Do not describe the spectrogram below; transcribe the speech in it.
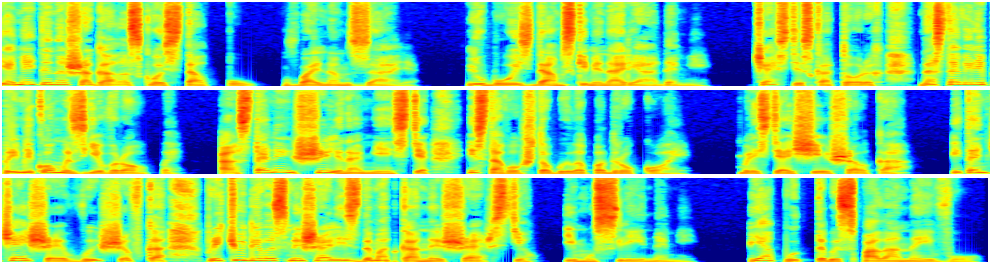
Я медленно шагала сквозь толпу в больном зале, любуясь дамскими нарядами, часть из которых доставили прямиком из Европы, а остальные шили на месте из того, что было под рукой. Блестящие шелка и тончайшая вышивка причудливо смешались с домотканной шерстью и муслинами. Я будто бы спала наяву.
